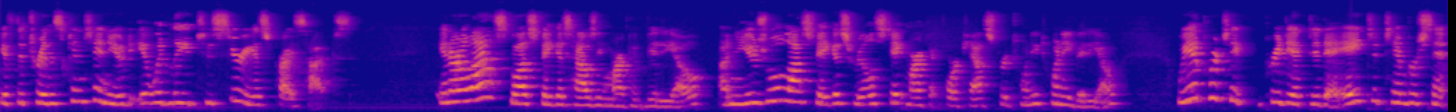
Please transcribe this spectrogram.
If the trends continued, it would lead to serious price hikes. In our last Las Vegas housing market video, Unusual Las Vegas Real Estate Market Forecast for 2020 video, we had predicted a 8 to 10%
